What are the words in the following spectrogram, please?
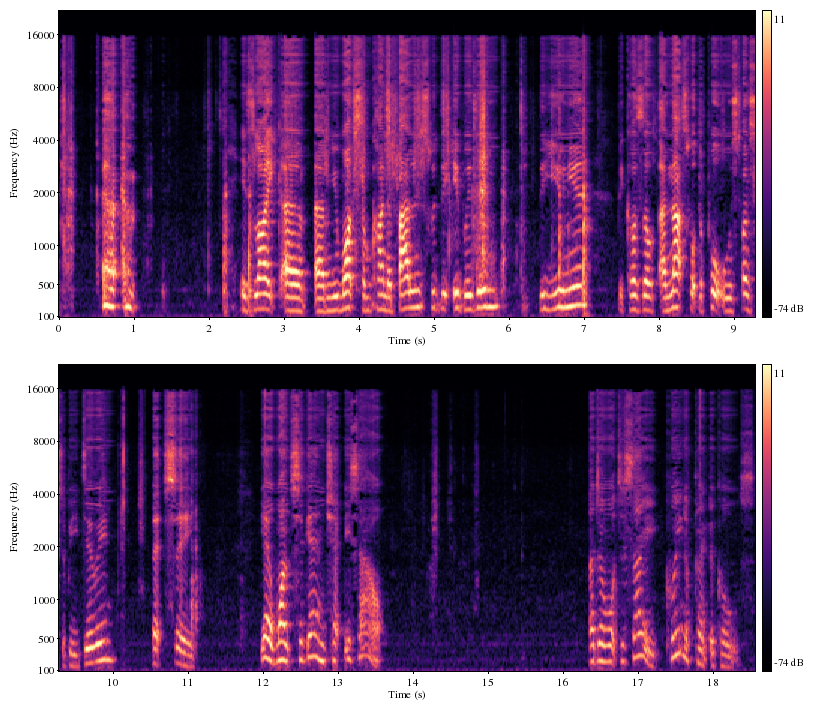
it's like uh, um, you want some kind of balance with the, within the union because of, and that's what the portal was supposed to be doing. Let's see. Yeah, once again, check this out. I don't know what to say. Queen of Pentacles.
